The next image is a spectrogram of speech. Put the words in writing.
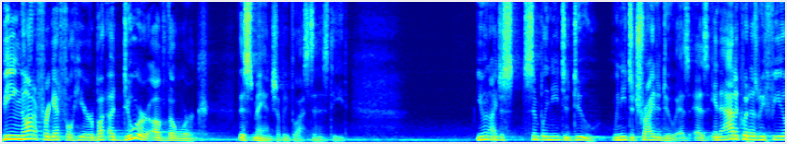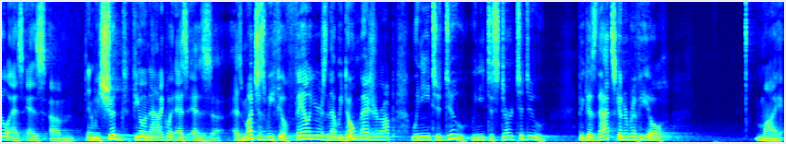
being not a forgetful hearer, but a doer of the work, this man shall be blessed in his deed. You and I just simply need to do. We need to try to do. As, as inadequate as we feel, as, as, um, and we should feel inadequate, as, as, uh, as much as we feel failures and that we don't measure up, we need to do. We need to start to do. Because that's going to reveal my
